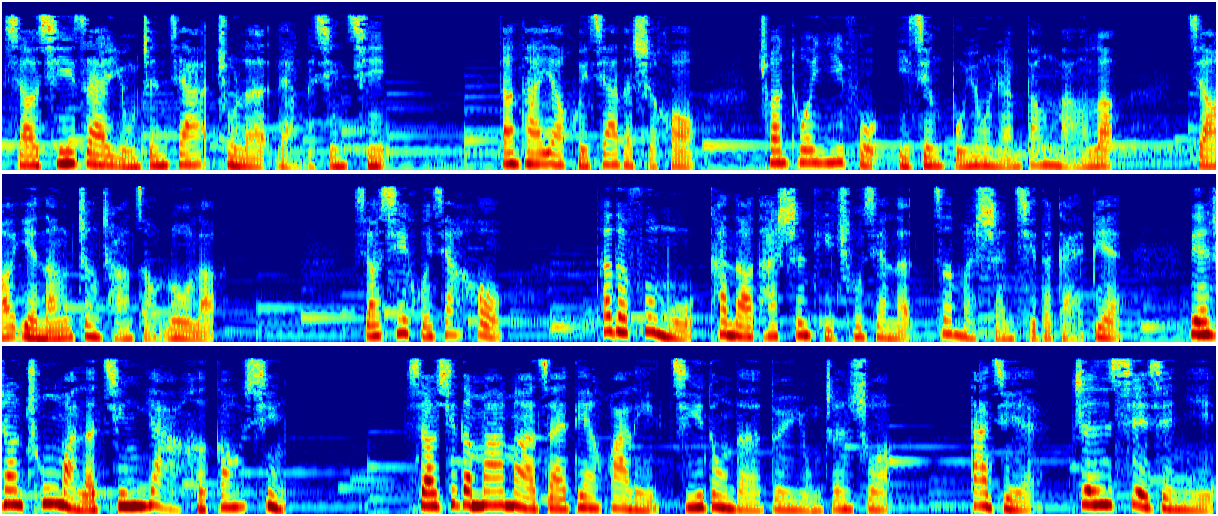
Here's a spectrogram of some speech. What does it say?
小西在永贞家住了两个星期，当他要回家的时候，穿脱衣服已经不用人帮忙了，脚也能正常走路了。小西回家后，他的父母看到他身体出现了这么神奇的改变，脸上充满了惊讶和高兴。小西的妈妈在电话里激动地对永贞说：“大姐，真谢谢你！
